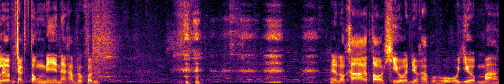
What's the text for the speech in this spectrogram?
เริ่มจากตรงนี้นะครับทุกคนเนี่ยลูกค้าก็ต่อคิวกันอยู่ครับ โอ้โห เยอะมาก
